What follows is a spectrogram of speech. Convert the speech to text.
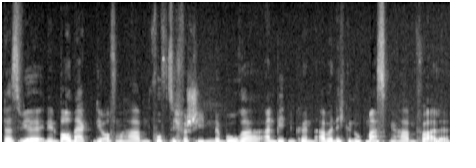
dass wir in den Baumärkten, die offen haben, 50 verschiedene Bohrer anbieten können, aber nicht genug Masken haben für alle?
